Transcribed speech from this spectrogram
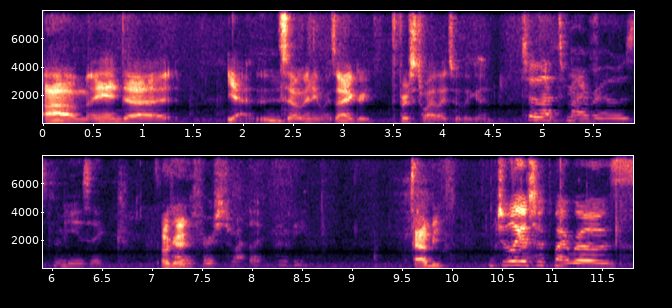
Um, and uh, yeah. So, anyways, I agree. The first Twilight's really good. So that's my rose, the music. Okay, The first Twilight movie. Abby. Julia took my rose.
